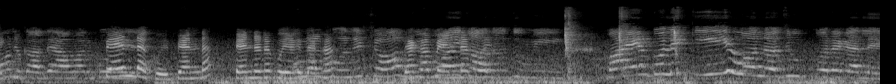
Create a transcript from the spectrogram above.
একটু- কাঁদে আমার কোলে? প্যান্ডা কই? প্যান্ডা? প্যান্ডাটা কই আগে দেখা? দেখা প্যান্ডা কই? তুমি। মায়ের কোলে কি হলো চুপ করে গেলে?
